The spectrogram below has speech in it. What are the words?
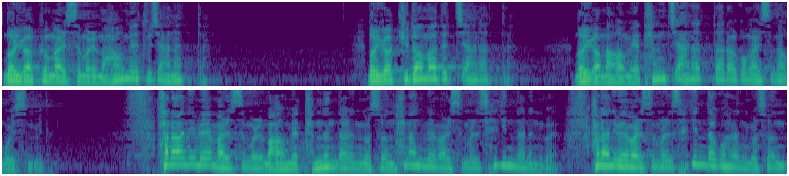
너희가 그 말씀을 마음에 두지 않았다. 너희가 귀담아 듣지 않았다. 너희가 마음에 담지 않았다라고 말씀하고 있습니다. 하나님의 말씀을 마음에 담는다는 것은 하나님의 말씀을 새긴다는 거예요. 하나님의 말씀을 새긴다고 하는 것은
